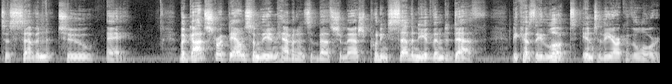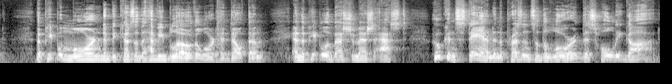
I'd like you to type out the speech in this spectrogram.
to 7 2a. But God struck down some of the inhabitants of Beth Shemesh, putting 70 of them to death because they looked into the ark of the Lord. The people mourned because of the heavy blow the Lord had dealt them, and the people of Beth Shemesh asked, Who can stand in the presence of the Lord, this holy God?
